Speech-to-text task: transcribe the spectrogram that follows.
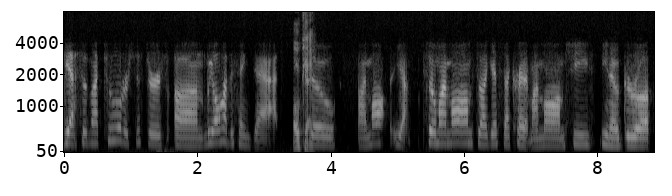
Yeah. So my two older sisters, um, we all have the same dad. Okay. So my mom, yeah. So my mom, so I guess I credit my mom. She, you know, grew up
